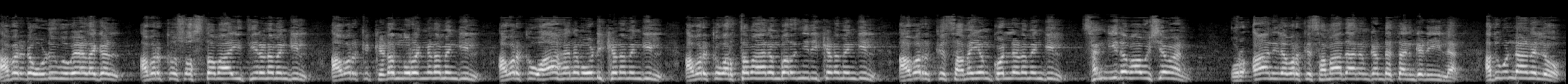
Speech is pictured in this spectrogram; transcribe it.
അവരുടെ ഒഴിവുവേളകൾ അവർക്ക് സ്വസ്ഥമായി തീരണമെങ്കിൽ അവർക്ക് കിടന്നുറങ്ങണമെങ്കിൽ അവർക്ക് വാഹനം ഓടിക്കണമെങ്കിൽ അവർക്ക് വർത്തമാനം പറഞ്ഞിരിക്കണമെങ്കിൽ അവർക്ക് സമയം കൊല്ലണമെങ്കിൽ സംഗീതം ആവശ്യമാണ്. ഖുർആാനിൽ അവർക്ക് സമാധാനം കണ്ടെത്താൻ കഴിയില്ല. അതുകൊണ്ടാണല്ലോ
